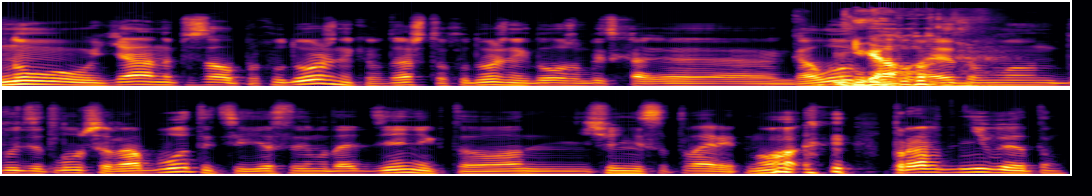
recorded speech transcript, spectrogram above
Ну, я написал про художников, да, что художник должен быть э, голодным, Голодным. поэтому он будет лучше работать, и если ему дать денег, то он ничего не сотворит. Но, правда, не в этом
